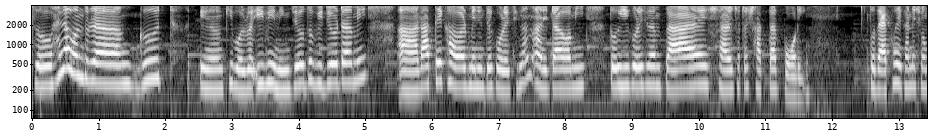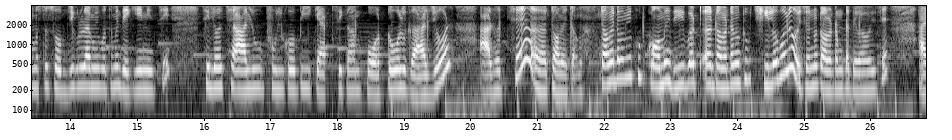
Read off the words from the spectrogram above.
সো হ্যালো বন্ধুরা গুড কি বলব ইভিনিং যেহেতু ভিডিওটা আমি রাতে খাওয়ার মেনুতে করেছিলাম, আর এটাও আমি তৈরি করেছিলাম প্রায় সাড়ে ছটা, সাতটার পরেই। তো দেখো, এখানে সমস্ত সবজিগুলো আমি প্রথমে দেখিয়ে নিচ্ছি। ছিল হচ্ছে আলু, ফুলকপি, ক্যাপসিকাম, পটল, গাজর, আর হচ্ছে টমেটম। টমেটম আমি খুব কমই দিই বাট টমেটম একটু ছিল বলে ওই জন্য টমেটমটা দেওয়া হয়েছে। আর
